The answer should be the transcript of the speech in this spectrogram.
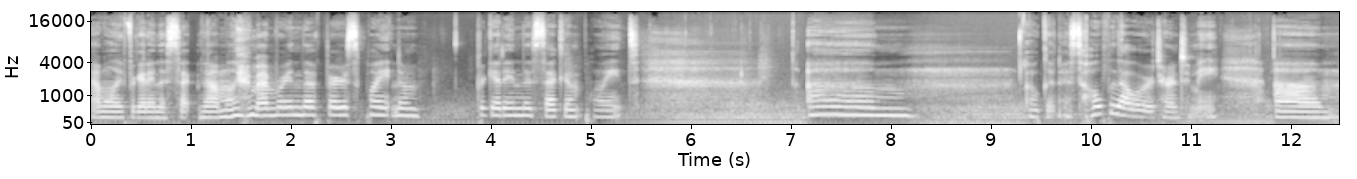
Now I'm only forgetting the sec. Now I'm only remembering the first point, and I'm forgetting the second point. Um oh goodness, hopefully that will return to me. Um,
